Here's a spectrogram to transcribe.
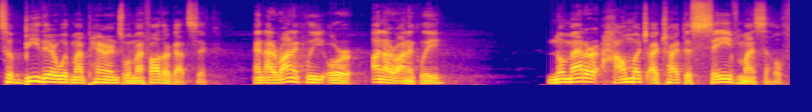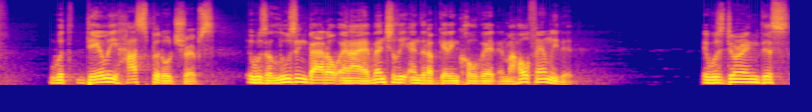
to be there with my parents when my father got sick. And ironically or unironically, no matter how much I tried to save myself with daily hospital trips, it was a losing battle, and I eventually ended up getting COVID, and my whole family did. It was during this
